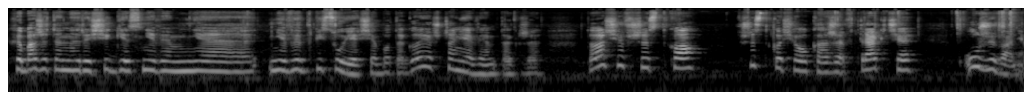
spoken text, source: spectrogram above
Chyba, że ten rysik jest, nie wiem, nie, nie wypisuje się, bo tego jeszcze nie wiem, także to się wszystko, wszystko się okaże w trakcie używania.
